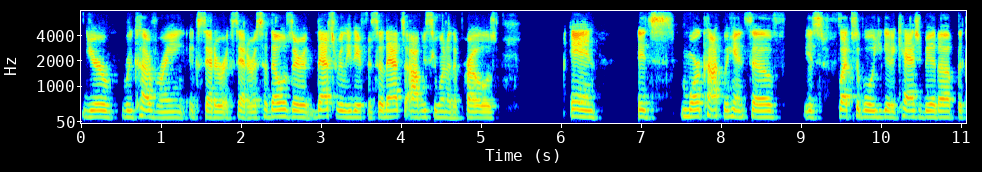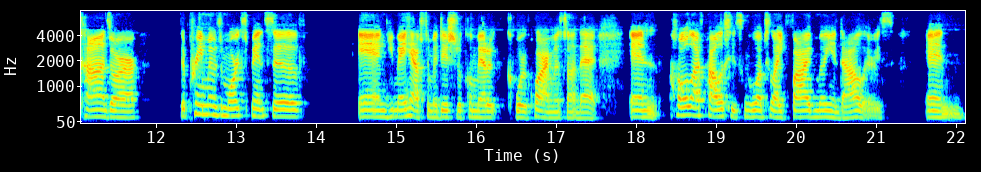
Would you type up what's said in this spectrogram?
you're recovering et cetera et cetera. So those are that's really different. So that's obviously one of the pros. And it's more comprehensive it's flexible you get a cash build up. The cons are the premiums are more expensive and you may have some additional medical requirements on that. And whole life policies can go up to like five million dollars. And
